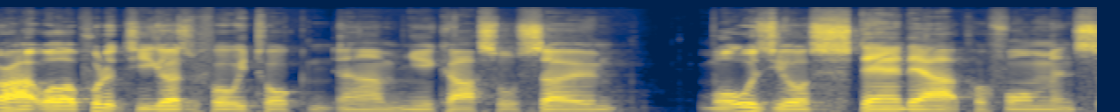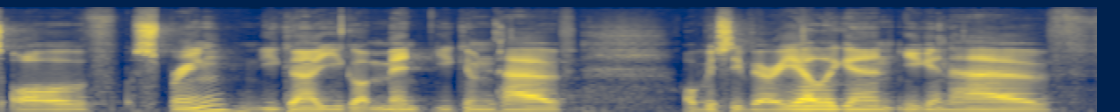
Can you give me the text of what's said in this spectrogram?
All right. Well, I'll put it to you guys before we talk um, Newcastle. So, what was your standout performance of spring? You go. You got meant. You can have obviously Verry Elegant. You can have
